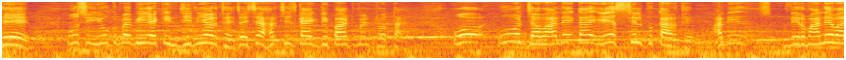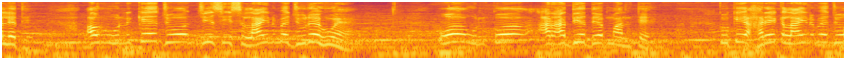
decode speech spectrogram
थे, उस युग में भी एक इंजीनियर थे, जैसे हर चीज़ का एक डिपार्टमेंट होता है। वो वो जमाने का ये शिल्पकार थे, यानी निर्माने वाले थे। और उनके जो जिस, इस लाइन में जुड़े हुए हैं, वो उनको आराध्य देव मानते हैं। क्योंकि हर एक लाइन में जो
